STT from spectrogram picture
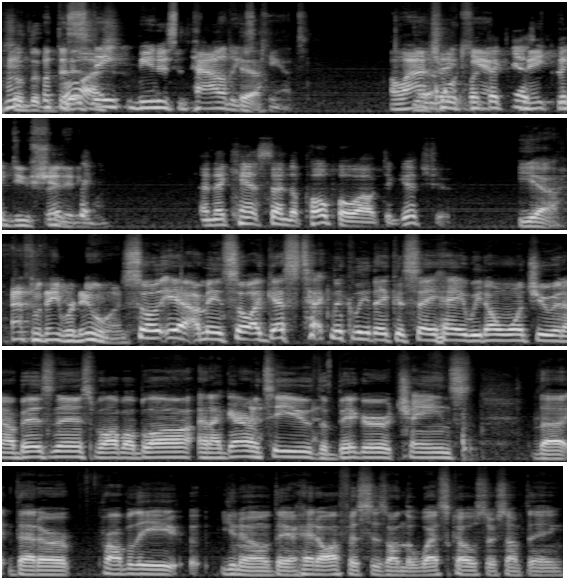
So Mhm, the but the bill- state municipalities Yeah. can't. Alachua They- but they can't, can't- make they- you do shit they- anymore. And they can't send a popo out to get you. Yeah. That's what they were doing. So yeah, I mean, so I guess technically they could say, "Hey, we don't want you in our business," blah blah blah. And I guarantee you, the bigger chains that that are probably you know their head office is on the West Coast or something,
